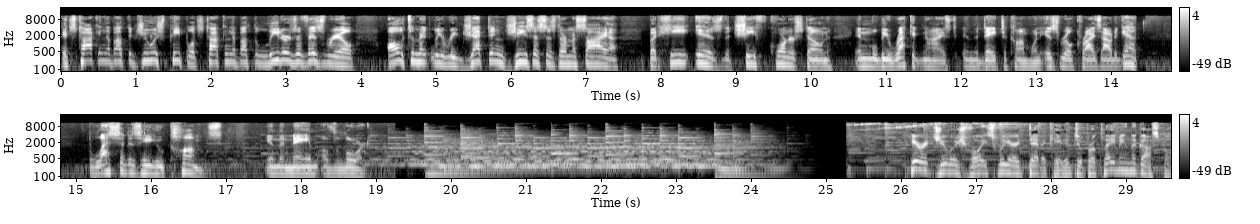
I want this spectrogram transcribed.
It's talking about the Jewish people, it's talking about the leaders of Israel ultimately rejecting Jesus as their Messiah, but he is the chief cornerstone and will be recognized in the day to come when Israel cries out again Blessed is he who comes in the name of the Lord. Here at Jewish Voice, we are dedicated to proclaiming the gospel,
